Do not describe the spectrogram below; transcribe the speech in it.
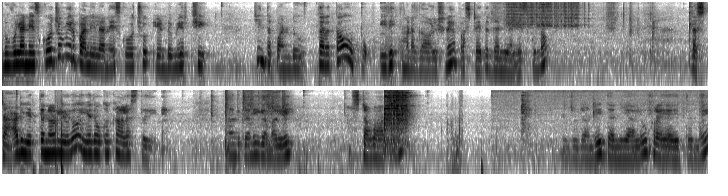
నువ్వులు వేసుకోవచ్చు మీరు పల్లీలు వేసుకోవచ్చు ఎండుమిర్చి చింతపండు తర్వాత ఉప్పు. ఇది మనకు కావాల్సినవి. ఫస్ట్ అయితే ధనియాలు వేసుకుందాం. ఇట్లా స్టార్ట్ చేస్తానో లేదో ఏదో ఒక కాలు వస్తుంది. అందుకని ఇక మళ్ళీ స్టవ్ ఆపి చూడండి ధనియాలు ఫ్రై అవుతున్నాయి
